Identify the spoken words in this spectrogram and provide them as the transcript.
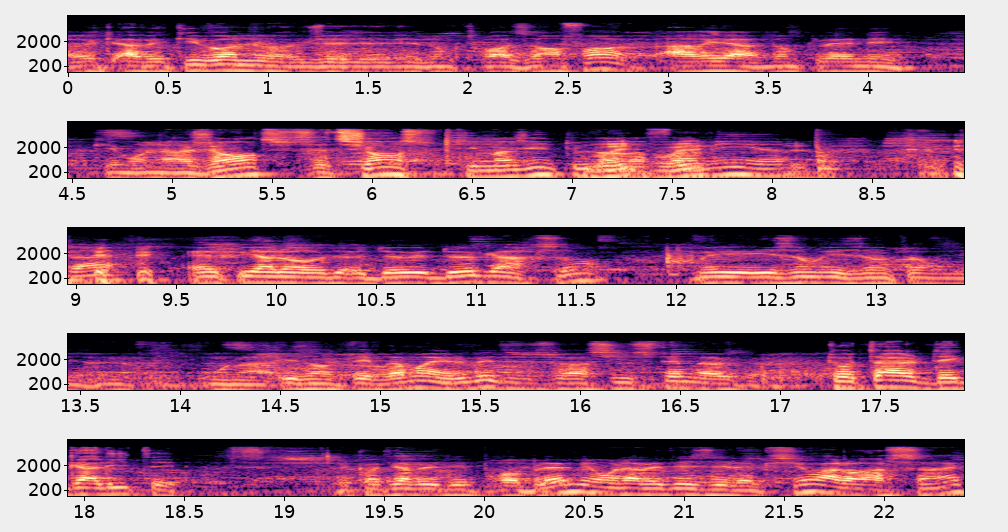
avec, avec Yvonne, j'ai donc trois enfants. Aria, donc l'aînée, qui est mon agente. Cette chance, t'imagines, tout dans Oui, la oui. famille. hein. Et puis, alors, deux garçons. Mais ils ont, ils, ont, on a, ils ont été vraiment élevés sur un système euh, total d'égalité. Et quand il y avait des problèmes, on avait des élections, alors à 5,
